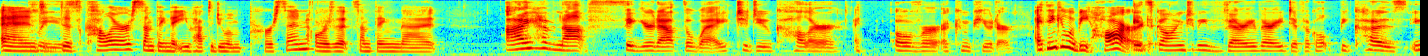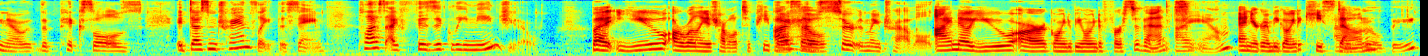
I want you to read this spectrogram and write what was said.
And Please. does color something that you have to do in person, or is it something that I have not figured out the way to do color over a computer. I think it would be hard? It's going to be very, very difficult because, you know, the pixels, it doesn't translate the same. Plus, I physically need you. but you are willing to travel to people, I so have certainly traveled. I know you are going to be going to first event. I am. and you're going to be going to Keystone. I will be.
